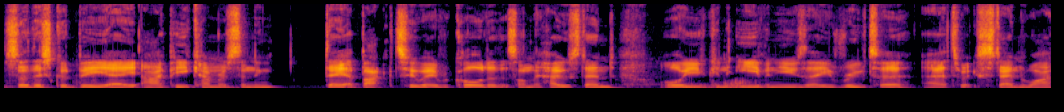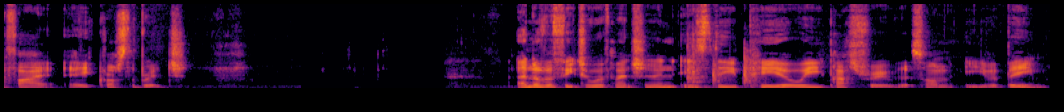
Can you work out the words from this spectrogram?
So this could be a ip camera sending data back to a recorder that's on the host end or you can even use a router uh, to extend wi-fi across the bridge. Another feature worth mentioning is the PoE pass-through that's on either beam.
